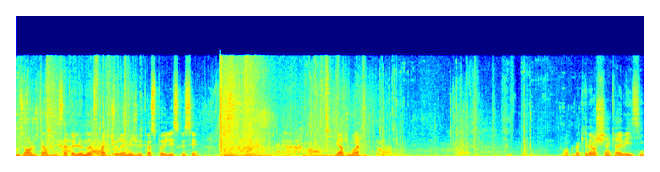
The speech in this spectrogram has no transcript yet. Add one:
Ils ont rajouté un truc qui s'appelle le mode fracturé, mais je vais pas spoiler ce que c'est. Merde, je vais mourir. Je me rappelle pas qu'il y avait un chien qui arrivait ici.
